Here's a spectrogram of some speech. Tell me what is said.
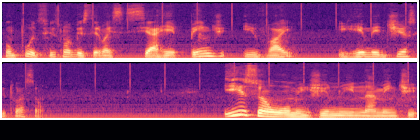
como putz, fiz uma besteira, mas se arrepende e vai e remedia a situação. Isso é um homem genuinamente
